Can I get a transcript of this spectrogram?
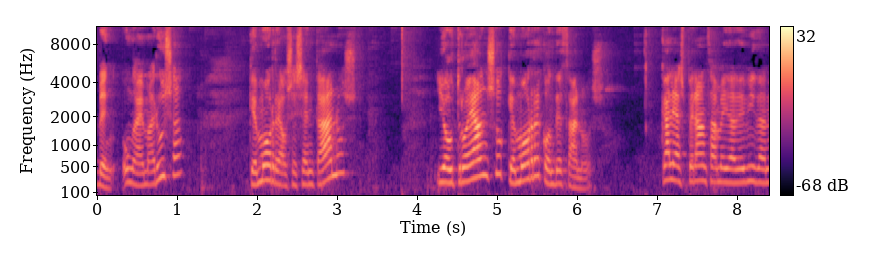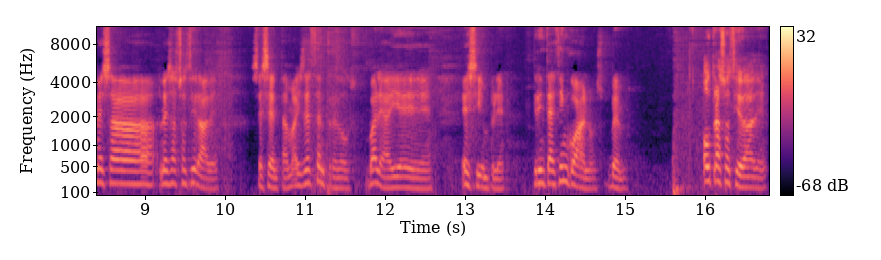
Ben, unha é Marusa, que morre aos 60 anos, e outro é Anso, que morre con 10 anos. Cal é a esperanza media de vida nesa, nesa sociedade? 60 máis 10 entre 2. Vale, aí é, é simple. 35 anos, ben. Outra sociedade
